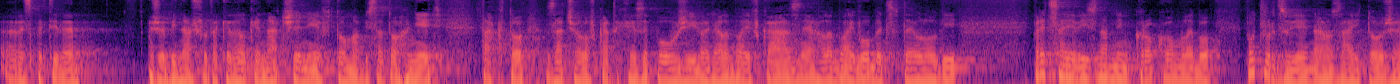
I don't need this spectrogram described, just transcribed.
respektíve že by našlo také veľké nadšenie v tom, aby sa to hneď takto začalo v katechéze používať, alebo aj v kázniach, alebo aj vôbec v teológii, predsa je významným krokom, lebo potvrdzuje naozaj to, že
